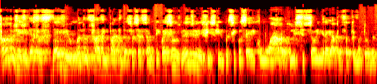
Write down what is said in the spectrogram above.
Fala pra gente, dessas 10 mil, quantas fazem parte da associação? E quais são os grandes benefícios que você consegue, como ABLA, como instituição, entregar para essa turma toda?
